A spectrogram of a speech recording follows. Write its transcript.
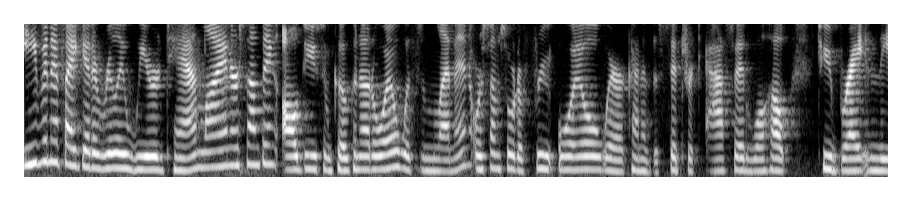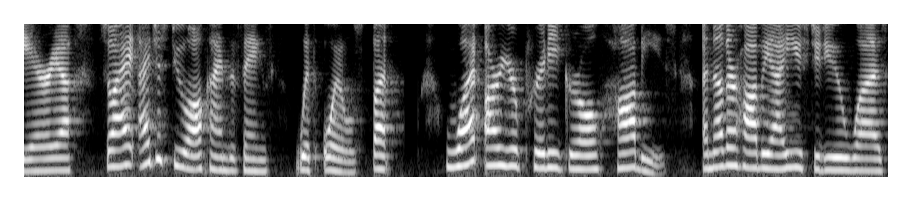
even if I get a really weird tan line or something, I'll do some coconut oil with some lemon or some sort of fruit oil where kind of the citric acid will help to brighten the area. So I, I just do all kinds of things with oils. But what are your pretty girl hobbies? Another hobby I used to do was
